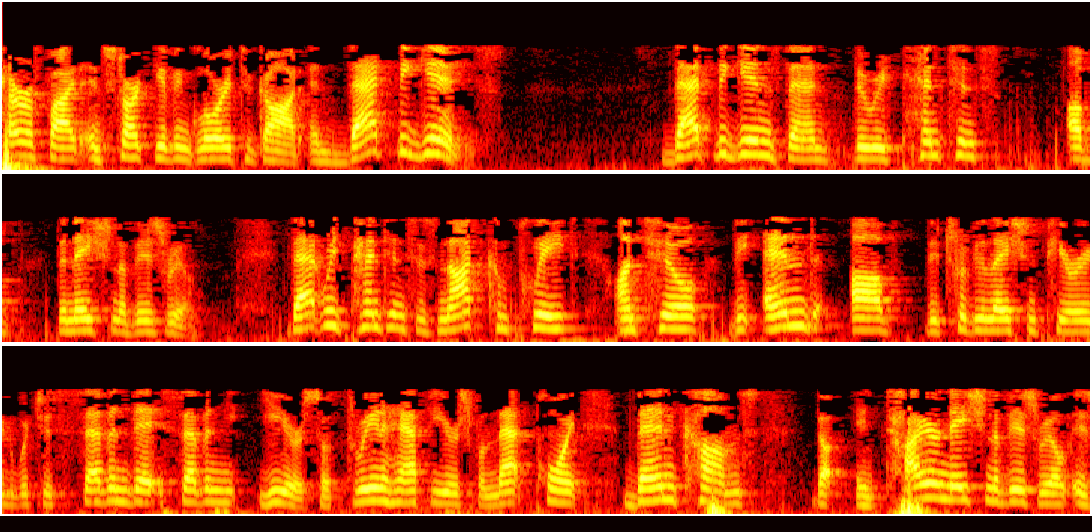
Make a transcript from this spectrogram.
terrified and start giving glory to God. And that begins, that begins then the repentance of the nation of Israel. That repentance is not complete until the end of the tribulation period, which is seven, day, seven years, so three and a half years from that point. Then comes the entire nation of Israel is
